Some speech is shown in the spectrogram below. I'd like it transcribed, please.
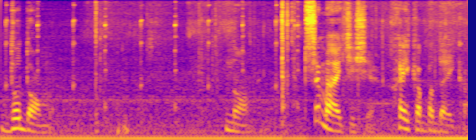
do domu. No, trzymajcie się. Hejka badejka.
